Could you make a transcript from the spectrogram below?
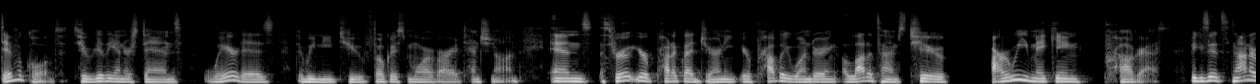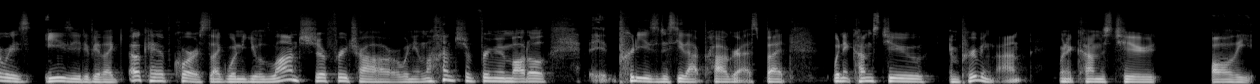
difficult to really understand where it is that we need to focus more of our attention on. And throughout your product led journey, you're probably wondering a lot of times too, are we making progress? Because it's not always easy to be like, okay, of course, like when you launch a free trial or when you launch a freemium model, it's pretty easy to see that progress. But when it comes to improving that, when it comes to all the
